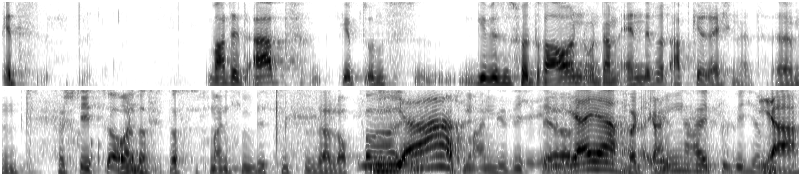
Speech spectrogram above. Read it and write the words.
jetzt wartet ab, gibt uns ein gewisses Vertrauen und am Ende wird abgerechnet. Ähm, Verstehst du aber, dass, dass es manchmal ein bisschen zu salopp war? Ja. Auch im Angesicht der Ja, ja. Vergangenheit, die wir hier mit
